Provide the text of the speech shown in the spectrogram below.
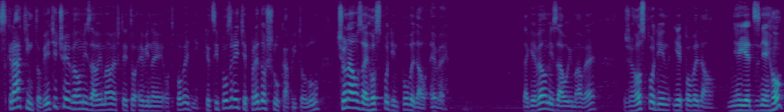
Skrátim to. Viete, čo je veľmi zaujímavé v tejto Evinej odpovedi? Keď si pozriete predošlú kapitolu, čo naozaj hospodin povedal Eve, tak je veľmi zaujímavé, že hospodin jej povedal, nejedz z neho,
